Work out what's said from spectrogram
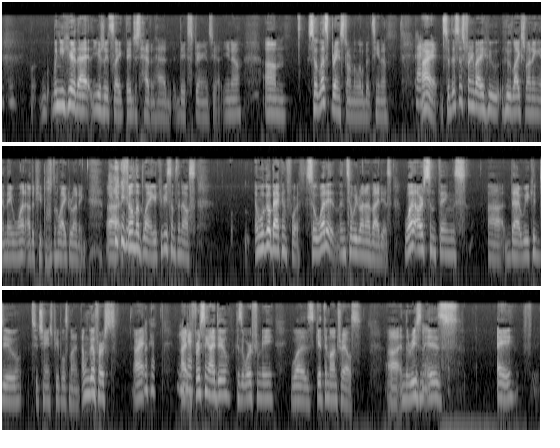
When you hear that, usually it's like they just haven't had the experience yet. You know. Um, so let's brainstorm a little bit, Tina. Okay. All right. So this is for anybody who who likes running and they want other people to like running. Uh, fill in the blank. It could be something else. And we'll go back and forth. So what it, until we run out of ideas. What are some things uh, that we could do to change people's mind. I'm gonna go first. All right. Okay. All right. The first thing I do because it worked for me was get them on trails, uh, and the reason mm-hmm. is, a,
